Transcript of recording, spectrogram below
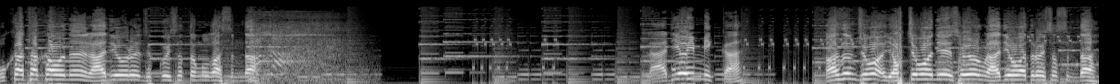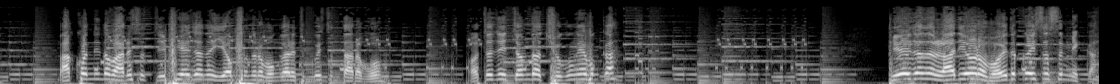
오카타카오는 라디오를 듣고 있었던 것 같습니다. 라디오입니까? 가슴 주머, 옆주머니에 소형 라디오가 들어있었습니다. 마코니도 말했었지 피해자는 이어폰으로 뭔가를 듣고 있었다라고 어쩌지 좀더 추궁해볼까? 피해자는 라디오로 뭘 듣고 있었습니까?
